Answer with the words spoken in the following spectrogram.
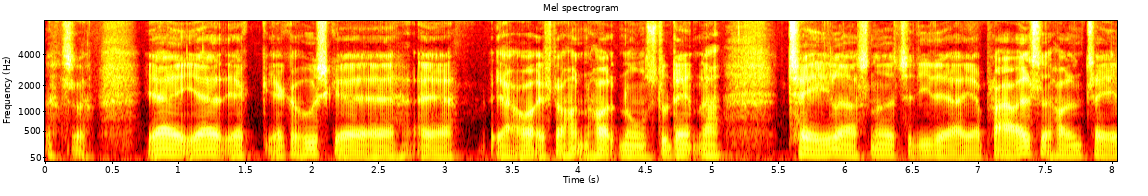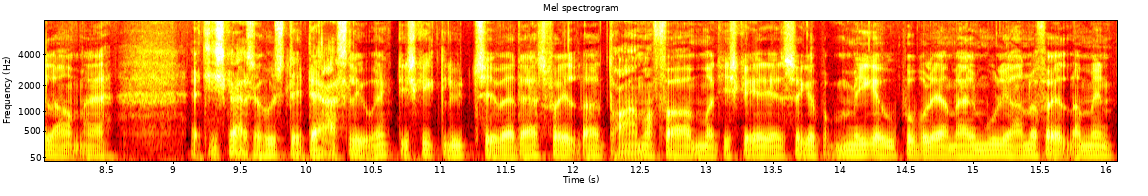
altså, jeg, jeg, jeg, jeg kan huske, at, at jeg har efterhånden holdt nogle studenter taler og sådan noget til de der, jeg plejer altid at holde en tale om, at at de skal altså huske, det er deres liv. Ikke? De skal ikke lytte til, hvad deres forældre drømmer for dem, og de skal er sikkert mega upopulære med alle mulige andre forældre, men,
